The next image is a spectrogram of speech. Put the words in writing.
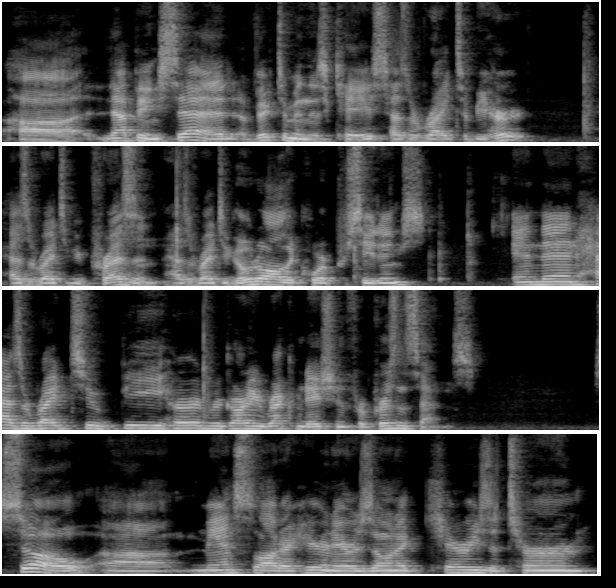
Uh, that being said, a victim in this case has a right to be heard, has a right to be present, has a right to go to all the court proceedings, and then has a right to be heard regarding recommendation for prison sentence. So, uh, manslaughter here in Arizona carries a term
